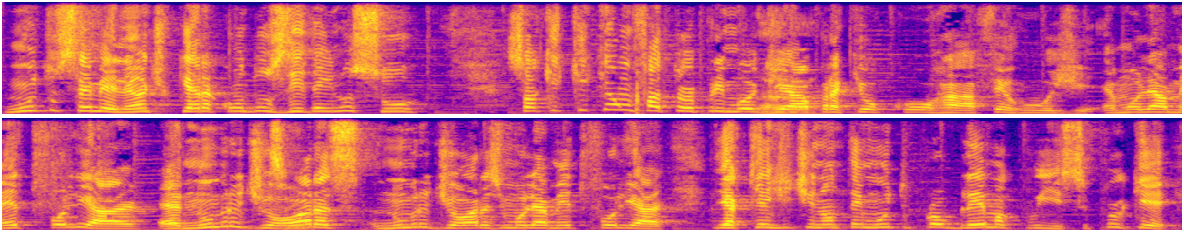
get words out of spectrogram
muito semelhante ao que era conduzido aí no sul. Só que o que, que, é um fator primordial uhum. para que ocorra a ferrugem? É molhamento foliar. É número de horas, Sim. número de horas de molhamento foliar. E aqui a gente não tem muito problema com isso. Por quê?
